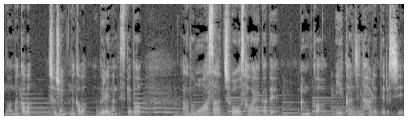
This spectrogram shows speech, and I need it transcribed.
の半ば？初旬？半ばぐらいなんですけどあのもう朝超爽やかでなんかいい感じに晴れてるし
